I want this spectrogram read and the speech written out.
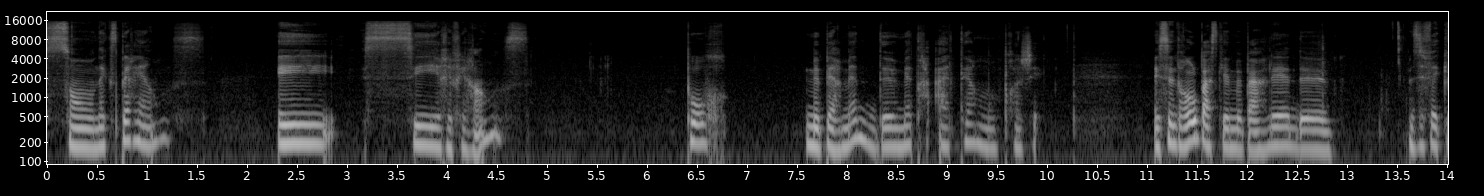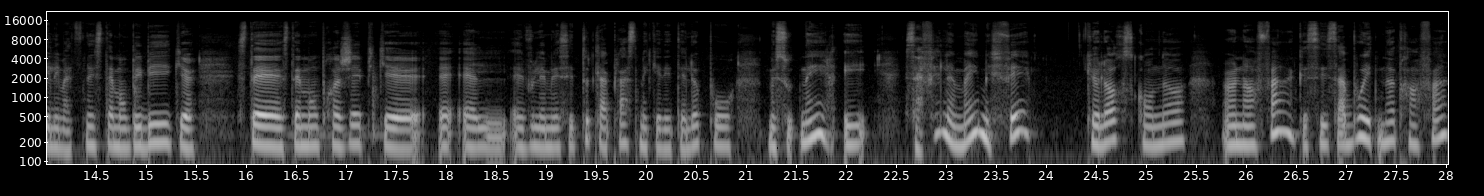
son expérience et ses références pour me permettre de mettre à terme mon projet. Et c'est drôle parce qu'elle me parlait du fait que les matinées, c'était mon bébé, que c'était mon projet, puis qu'elle elle, elle voulait me laisser toute la place, mais qu'elle était là pour me soutenir. Et ça fait le même effet que lorsqu'on a enfant, que c'est ça beau être notre enfant,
